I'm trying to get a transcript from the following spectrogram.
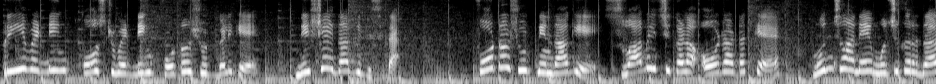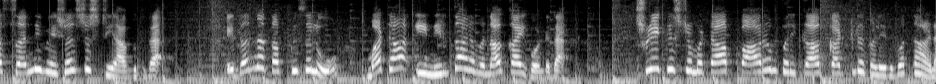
ಪ್ರೀ ವೆಡ್ಡಿಂಗ್, ಪೋಸ್ಟ್ ವೆಡ್ಡಿಂಗ್ ಫೋಟೋಶೂಟ್ಗಳಿಗೆ ನಿಷೇಧ ವಿಧಿಸಿದೆ. ಫೋಟೋಶೂಟ್ನಿಂದಾಗಿ ಸ್ವಾಮೀಜಿಗಳ ಓಡಾಟಕ್ಕೆ ಮುಂಜಾನೆ ಮುಜುಗರದ ಸನ್ನಿವೇಶ ಸೃಷ್ಟಿಯಾಗುತ್ತಿದೆ. ಇದನ್ನ ತಪ್ಪಿಸಲು ಮಠ ಈ ನಿರ್ಧಾರವನ್ನ ಕೈಗೊಂಡಿದೆ. ಶ್ರೀಕೃಷ್ಣ ಮಠ ಪಾರಂಪರಿಕ ಕಟ್ಟಡಗಳಿರುವ ತಾಣ.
